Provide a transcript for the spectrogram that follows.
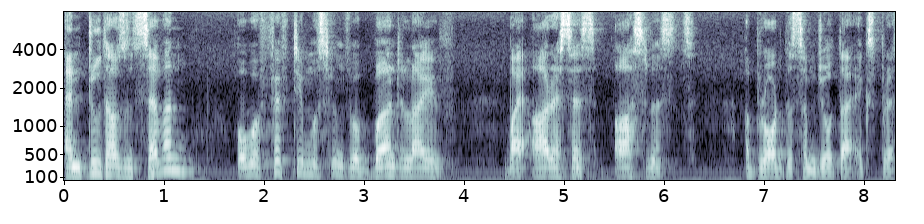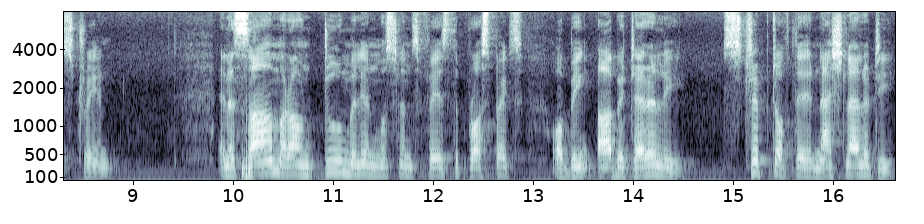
In 2007, over 50 Muslims were burnt alive by RSS arsonists aboard the Samjhota Express train. In Assam, around 2 million Muslims face the prospects of being arbitrarily stripped of their nationality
